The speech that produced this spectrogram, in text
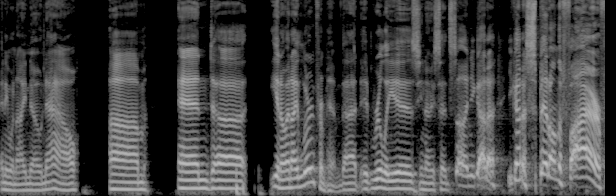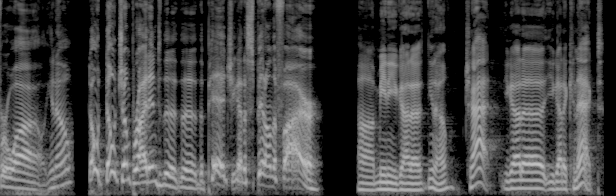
anyone I know now. Um, and uh, you know, and I learned from him that it really is, you know, he said, son, you gotta you gotta spit on the fire for a while, you know? Don't don't jump right into the the, the pitch. You gotta spit on the fire. Uh, meaning you gotta, you know, chat. You gotta you gotta connect.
